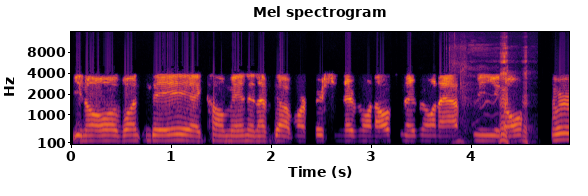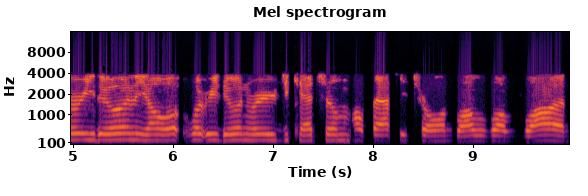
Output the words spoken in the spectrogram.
you know, one day I come in and I've got more fish than everyone else, and everyone asks me, you know, where were you doing? You know, what, what were you doing? Where did you catch them? How fast are you trolling? Blah blah blah blah blah. And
